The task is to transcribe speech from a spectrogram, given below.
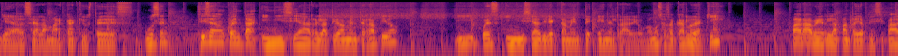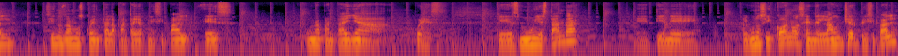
ya sea la marca que ustedes usen. Si se dan cuenta inicia relativamente rápido y pues inicia directamente en el radio. Vamos a sacarlo de aquí para ver la pantalla principal. Si nos damos cuenta la pantalla principal es una pantalla pues que es muy estándar eh, tiene algunos iconos en el launcher principal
